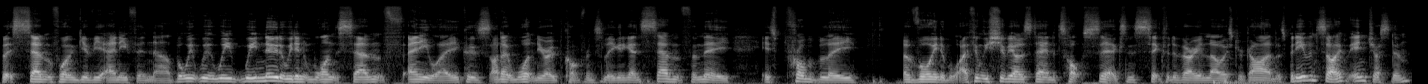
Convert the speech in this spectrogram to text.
but seventh won't give you anything now. But we we, we, we knew that we didn't want seventh anyway, because I don't want the Europa Conference League. And again, seventh for me is probably avoidable. I think we should be able to stay in the top six and six at the very lowest regardless. But even so, interesting.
